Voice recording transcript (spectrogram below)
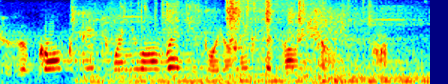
to the cockpit when you are ready for your next adventure.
